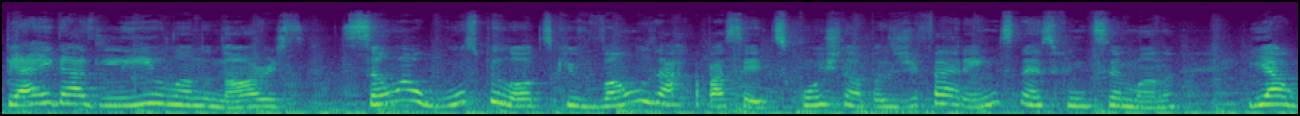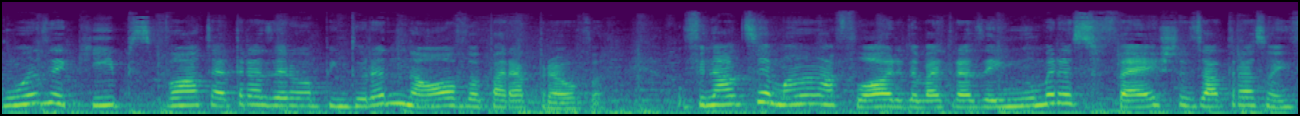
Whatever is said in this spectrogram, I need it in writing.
Pierre Gasly e o Lando Norris são alguns pilotos que vão usar capacetes com estampas diferentes nesse fim de semana e algumas equipes vão até trazer uma pintura nova para a prova. O final de semana na Flórida vai trazer inúmeras festas, atrações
